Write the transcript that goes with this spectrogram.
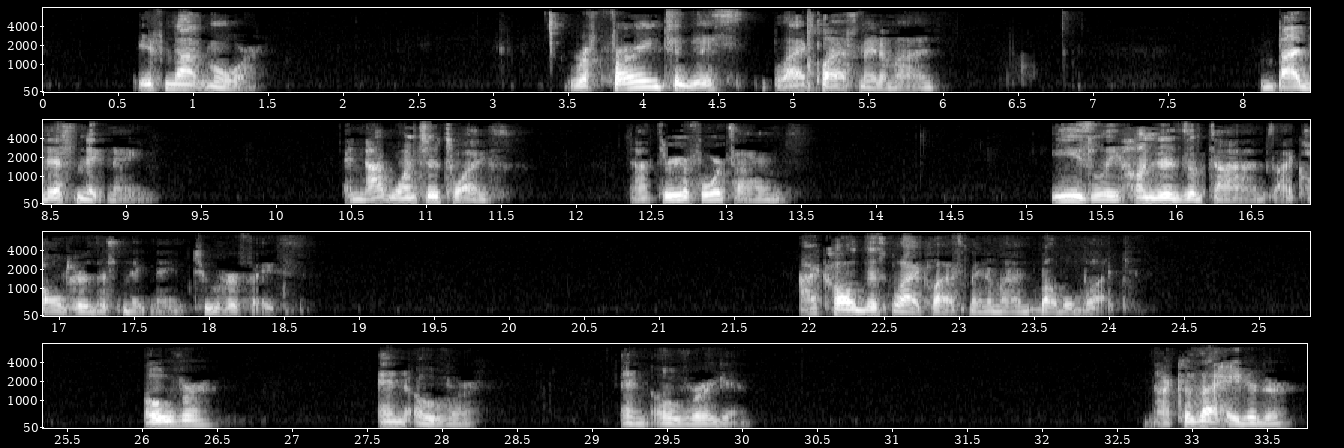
if not more, referring to this black classmate of mine by this nickname. And not once or twice, not three or four times, easily hundreds of times I called her this nickname to her face. I called this black classmate of mine Bubble Butt. Over and over and over again. Not because I hated her.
